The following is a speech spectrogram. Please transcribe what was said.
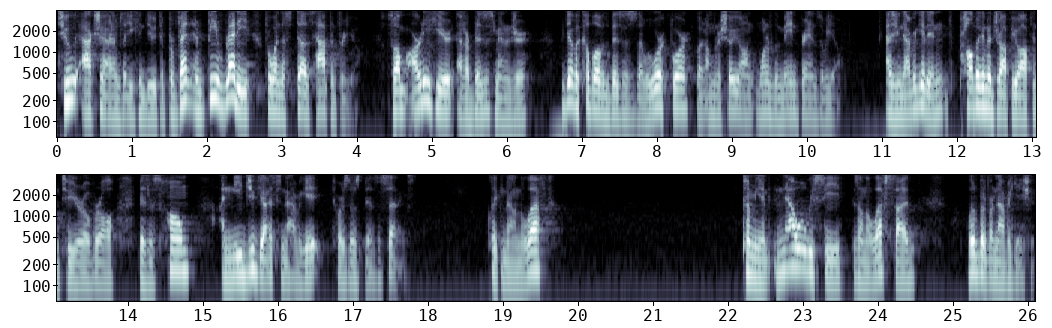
two action items that you can do to prevent and be ready for when this does happen for you. So I'm already here at our business manager. We do have a couple of the businesses that we work for, but I'm gonna show you on one of the main brands that we own. As you navigate in, it's probably gonna drop you off into your overall business home. I need you guys to navigate towards those business settings. Clicking down on the left, coming in. And now what we see is on the left side, a little bit of our navigation.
